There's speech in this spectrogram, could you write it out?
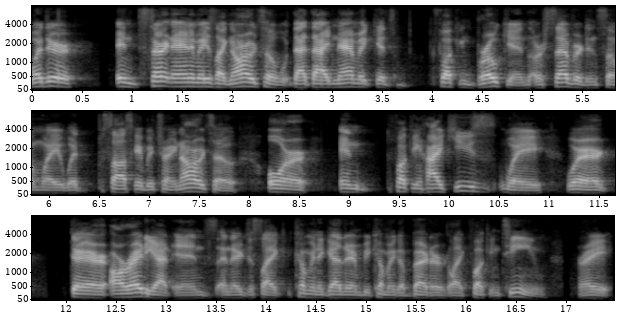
whether in certain animes like Naruto, that dynamic gets fucking broken or severed in some way with Sasuke betraying Naruto, or in fucking Haikyuu's way where they're already at ends and they're just like coming together and becoming a better like fucking team, right?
